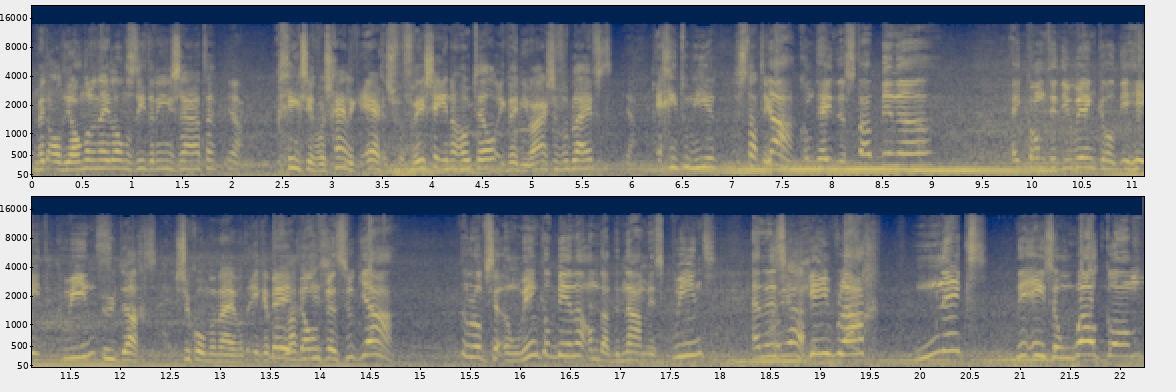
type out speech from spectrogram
Met al die andere Nederlanders die erin zaten. Ja. Ging zich waarschijnlijk ergens verfrissen in een hotel. Ik weet niet waar ze verblijft. Ja. En ging toen hier de stad in. Ja, komt hij de stad binnen. Hij komt in die winkel, die heet Queens. U dacht, ze komt bij mij, want ik heb bij, bij ons bezoek, ja. Toen loopt ze een winkel binnen, omdat de naam is Queens. En er is oh, ja. geen vlag, niks. Niet eens een welkom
